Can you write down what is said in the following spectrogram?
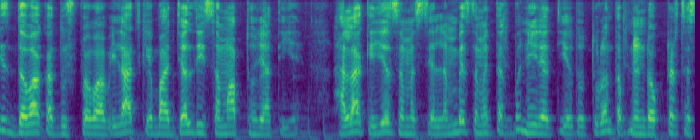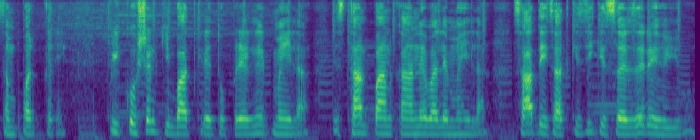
इस दवा का दुष्प्रभाव इलाज के बाद जल्द ही समाप्त हो जाती है। हालाँकि यह समस्या लंबे समय तक बनी रहती है तो तुरंत अपने डॉक्टर से संपर्क करें। प्रिकॉशन की बात करें तो प्रेग्नेंट महिला, स्थान पान खाने वाले महिला, साथ ही साथ किसी की सर्जरी हुई हो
